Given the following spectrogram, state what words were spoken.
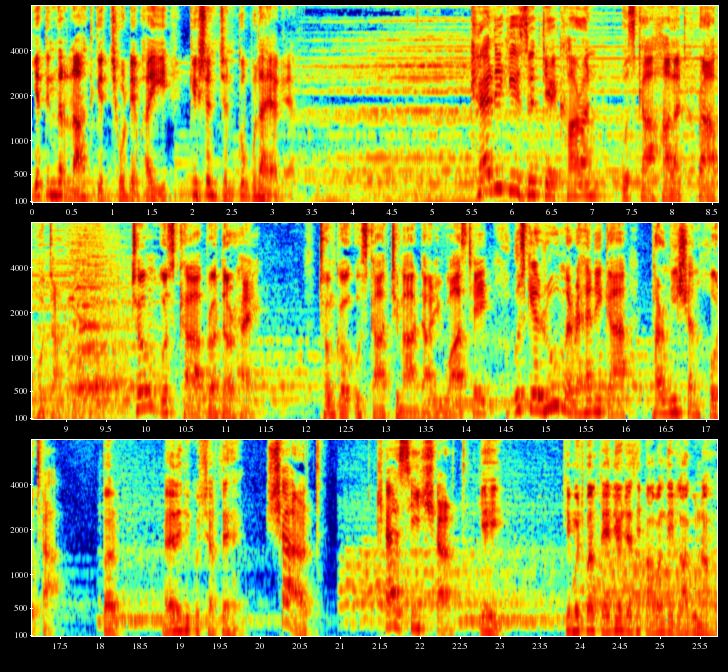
यतीन्द्र नाथ के छोटे भाई किशन चंद को बुलाया गया। कैदी की जिद के कारण उसका हालत खराब होता। तुम उसका ब्रदर है। तुमको उसका तीमारदारी वास्ते उसके रूम में रहने का परमिशन होता। पर मेरी भी कुछ शर्तें हैं। शर्त? कैसी शर्त? यही कि मुझ पर कैदियों जैसी पाबंदी लागू ना हो।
